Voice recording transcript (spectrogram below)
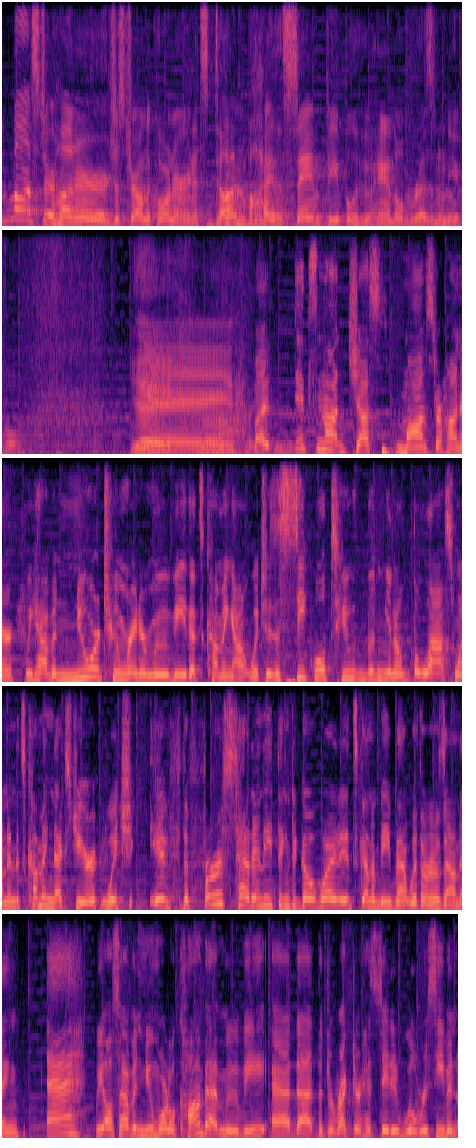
Monster Hunter, just around the corner, and it's done by the same people who handled Resident Evil. Yay. Yay. But it's not just Monster Hunter. We have a newer Tomb Raider movie that's coming out, which is a sequel to the, you know, the last one, and it's coming next year, which if the first had anything to go by, it's gonna be met with a resounding eh. We also have a new Mortal Kombat movie uh, that the director has stated will receive an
